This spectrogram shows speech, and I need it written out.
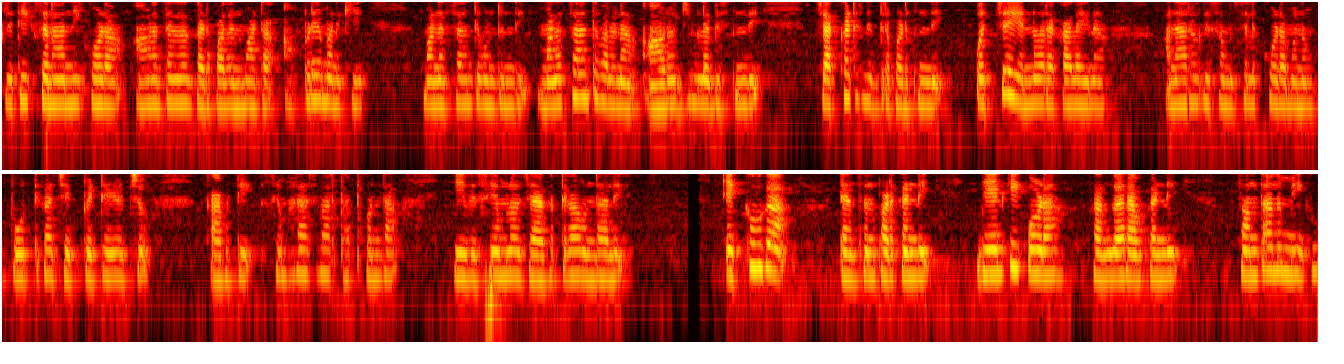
ప్రతి క్షణాన్ని కూడా ఆనందంగా గడపాలన్నమాట. అప్పుడే మనకి మనశ్శాంతి ఉంటుంది. మనశ్శాంతి వలన ఆరోగ్యం లభిస్తుంది. చక్కటి నిద్ర పడుతుంది. వచ్చే ఎన్నో రకాలైన అనారోగ్య సమస్యలకు కూడా మనం పూర్తిగా చెక్ పెట్టేయచ్చు. కాబట్టి సింహరాశి వారు తప్పకుండా ఈ విషయంలో జాగ్రత్తగా ఉండాలి. ఎక్కువగా టెన్షన్ పడకండి. దేనికి కూడా కంగారు అవ్వకండి. సంతానం మీకు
